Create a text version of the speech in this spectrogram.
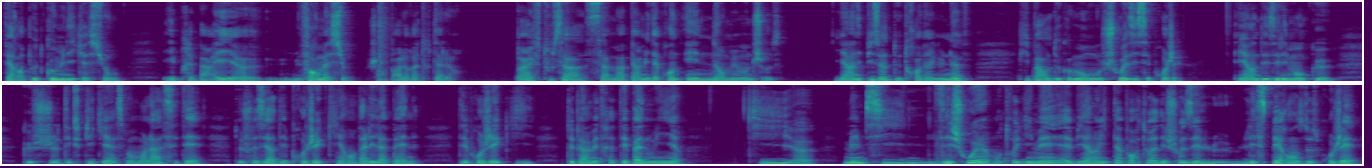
faire un peu de communication et préparer euh, une formation, j'en parlerai tout à l'heure. Bref, tout ça, ça m'a permis d'apprendre énormément de choses. Il y a un épisode de 3,9 qui parle de comment on choisit ses projets. Et un des éléments que, je t'expliquais à ce moment-là, c'était de choisir des projets qui en valaient la peine, des projets qui te permettraient d'épanouir, qui, euh, même s'ils échouaient, entre guillemets, eh bien, ils t'apporteraient des choses et l'espérance de ce projet,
